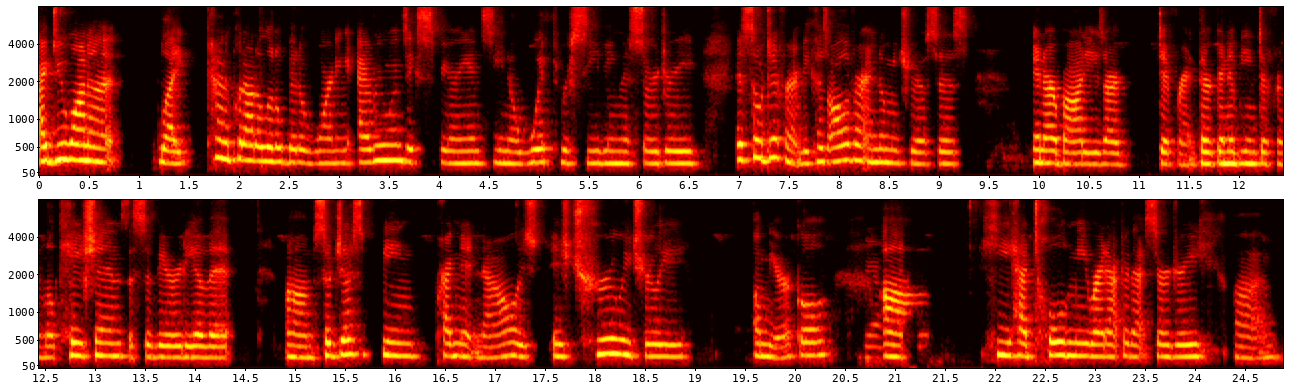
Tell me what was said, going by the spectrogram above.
i do want to like kind of put out a little bit of warning. Everyone's experience you know with receiving this surgery is so different because all of our endometriosis in our bodies are different. They're going to be in different locations the severity of it. Um, so just being pregnant now is is truly truly a miracle. Yeah. um, he had told me right after that surgery um,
